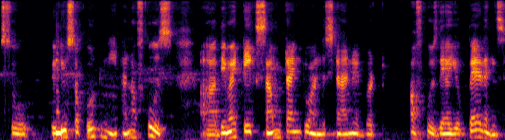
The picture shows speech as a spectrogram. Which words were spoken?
so will you support me? And of course uh, they might take some time to understand it but of course they are your parents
